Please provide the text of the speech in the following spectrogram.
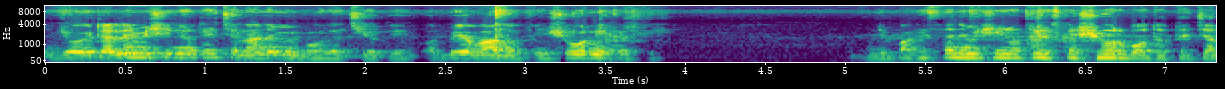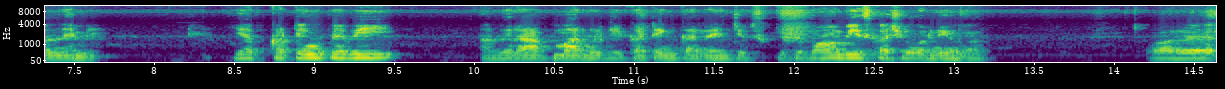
जो इटालियन मशीन होती है चलाने में बहुत अच्छी होती है और बेआवाज़ होती है शोर नहीं करती। जो पाकिस्तानी मशीन होती है उसका शोर बहुत होता है चलने में। ये कटिंग पे भी अगर आप मार्बल की कटिंग कर रहे हैं चिप्स की तो वहाँ भी इसका शोर नहीं होगा। और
